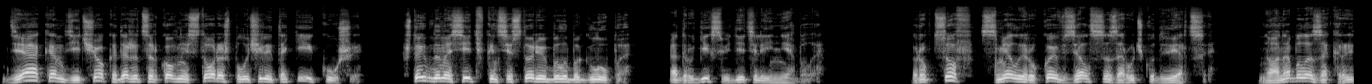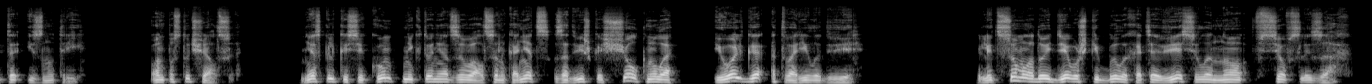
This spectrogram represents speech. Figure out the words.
Диакон, дьячок и даже церковный сторож получили такие куши, что им доносить в консисторию было бы глупо, а других свидетелей не было. Рубцов смелой рукой взялся за ручку дверцы, но она была закрыта изнутри. Он постучался. Несколько секунд никто не отзывался. Наконец задвижка щелкнула, и Ольга отворила дверь. Лицо молодой девушки было хотя весело, но все в слезах.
